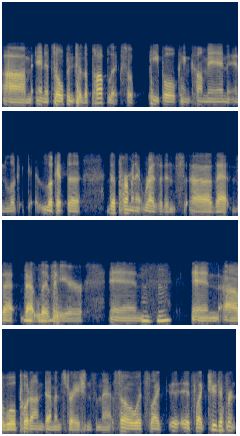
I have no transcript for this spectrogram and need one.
um, and it's open to the public, so people can come in and look look at the the permanent residents uh, that that that Mhm. live here, and Mm-hmm. and uh we'll put on demonstrations and that so it's like it's like two different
